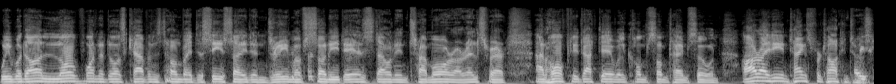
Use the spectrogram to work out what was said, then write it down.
we would all love one of those cabins down by the seaside and dream of sunny days down in Tramore or elsewhere, and hopefully that day will come sometime soon. All right, Ian. Thanks for talking to us.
